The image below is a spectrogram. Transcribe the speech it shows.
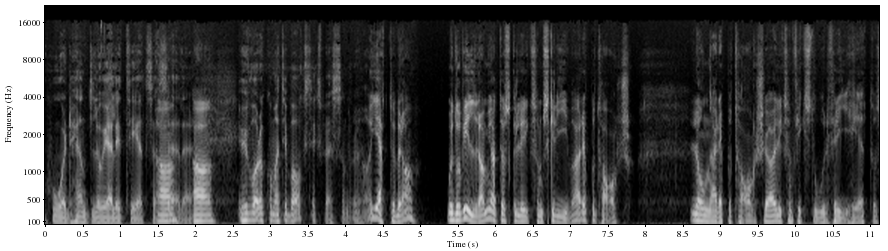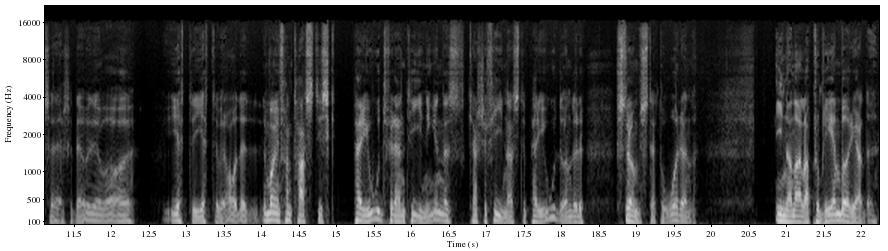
hårdhänt lojalitet så att ja, säga. Där. Ja. Hur var det att komma tillbaka till Expressen då? Ja, jättebra. Och då ville de ju att jag skulle liksom skriva reportage. Långa reportage. Jag liksom fick stor frihet och sådär. Så det, det, var jätte, jättebra. Det, det var en fantastisk period för den tidningen. Den kanske finaste period under Strömstedt-åren. Innan alla problem började.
